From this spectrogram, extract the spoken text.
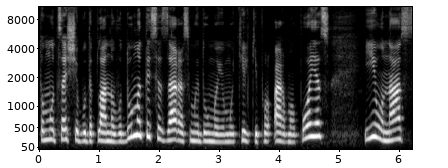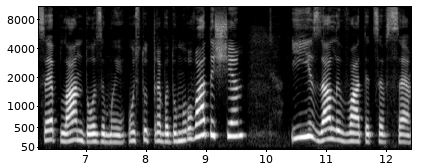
Тому це ще буде планово думатися. Зараз ми думаємо тільки про армопояс. І у нас це план до зими. Ось тут треба домурувати ще і заливати це все.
